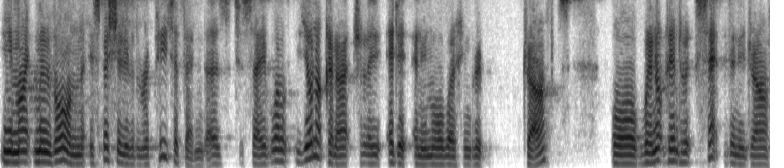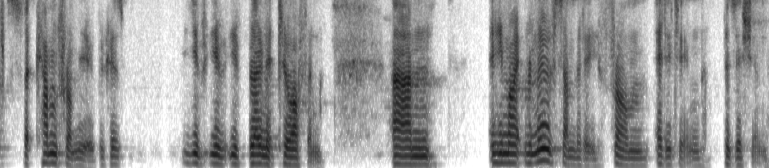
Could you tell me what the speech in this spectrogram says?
you might move on, especially with repeat offenders, to say, well, you're not going to actually edit any more working group drafts, or we're not going to accept any drafts that come from you because you've, you've, you've blown it too often. Um, and you might remove somebody from editing position.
